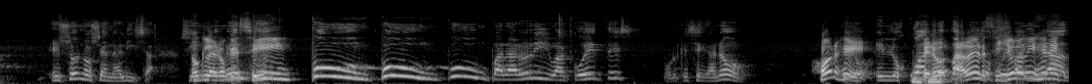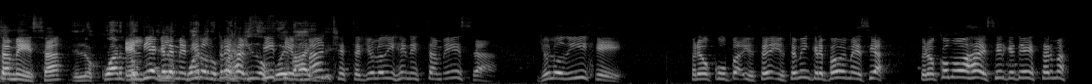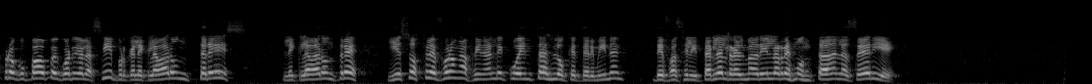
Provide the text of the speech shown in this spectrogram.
Eso no se analiza. No, claro que sí. ¡Pum, pum, pum! Para arriba, cohetes, porque se ganó. Jorge, Pero en los cuatro pero a ver, si yo lo dije en esta mesa, En los cuartos, el día que le metieron tres al City en baile. Manchester, yo lo dije en esta mesa. Yo lo dije. Preocupa, y usted, y usted me increpaba y me decía, pero ¿cómo vas a decir que tiene que estar más preocupado Pep Guardiola? Sí, porque le clavaron tres, le clavaron tres. Y esos tres fueron a final de cuentas lo que terminan de facilitarle al Real Madrid la remontada en la serie.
